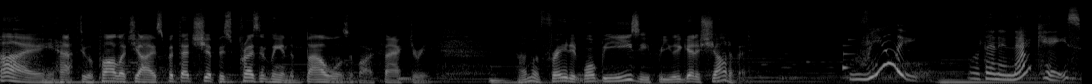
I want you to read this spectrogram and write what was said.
I have to apologize, but that ship is presently in the bowels of our factory. I'm afraid it won't be easy for you to get a shot of it. Really? Well, then in that case,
